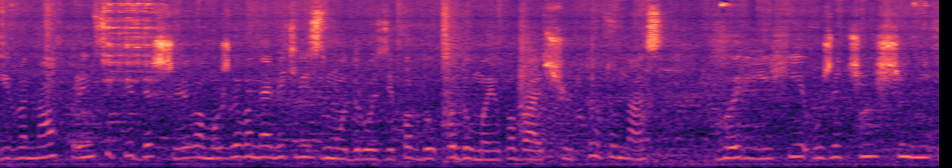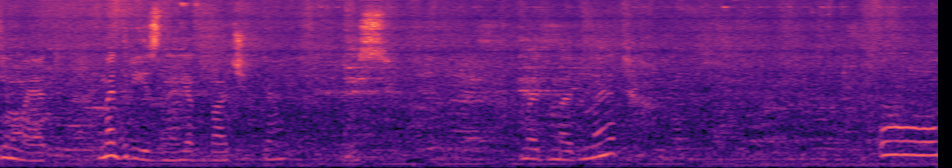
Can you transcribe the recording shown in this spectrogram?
І вона, в принципі, дешева. Можливо, навіть візьму, друзі. Подумаю, побачу. Тут у нас горіхи, уже чищені і мед. Мед різний, як бачите. Ось. Мед, мед, мед. О,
